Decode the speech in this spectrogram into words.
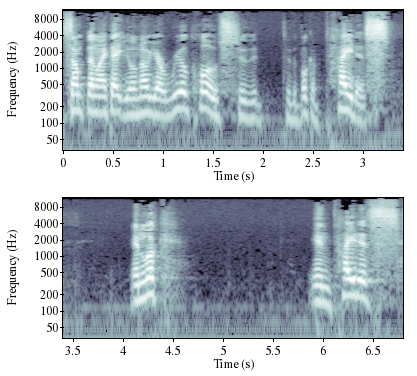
something like that, you'll know you're real close to the, to the book of Titus. And look in Titus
